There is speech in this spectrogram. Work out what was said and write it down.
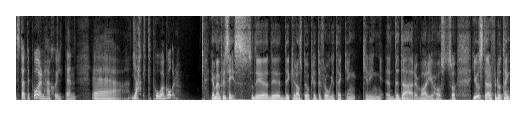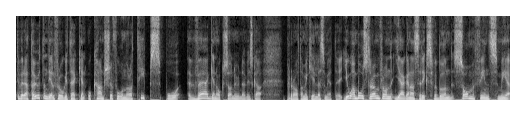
stöter på den här skylten eh, jakt pågår. Ja men precis, så det, det dyker alltid upp lite frågetecken kring det där varje höst. Så just därför då tänkte vi rätta ut en del frågetecken och kanske få några tips på vägen också nu när vi ska prata med kille som heter Johan Boström från Jägarnas Riksförbund som finns med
